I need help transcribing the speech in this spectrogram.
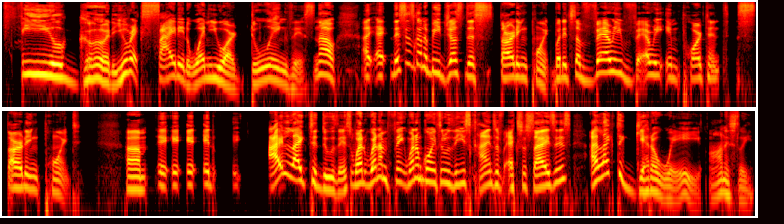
feel good. You're excited when you are doing this. Now, I, I, this is going to be just the starting point, but it's a very, very important starting point. Um, it, it, it, it I like to do this when when I'm think when I'm going through these kinds of exercises. I like to get away. Honestly,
